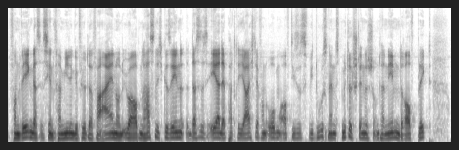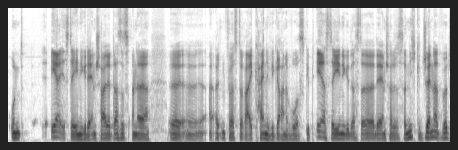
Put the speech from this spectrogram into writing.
von wegen, das ist hier ein familiengeführter Verein und überhaupt, hast du nicht gesehen, das ist eher der Patriarch, der von oben auf dieses, wie du es nennst, mittelständische Unternehmen draufblickt und er ist derjenige, der entscheidet, dass es an der äh, äh, alten Försterei keine vegane Wurst gibt. Er ist derjenige, dass, äh, der entscheidet, dass da nicht gegendert wird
